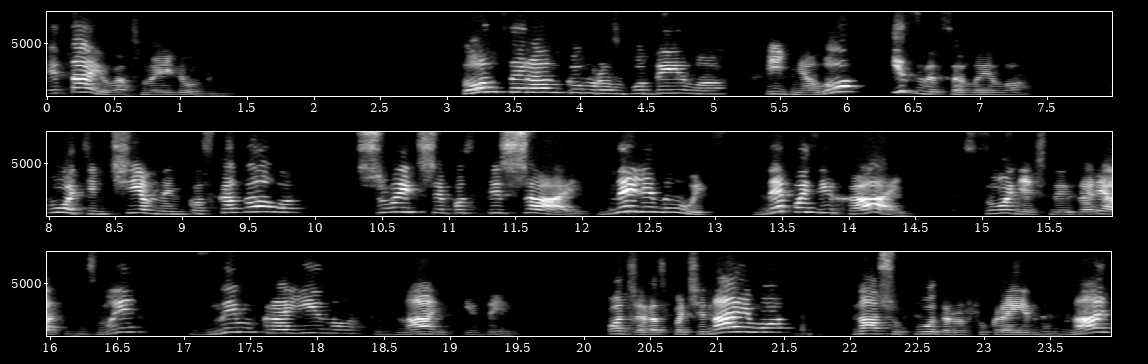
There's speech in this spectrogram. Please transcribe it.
Вітаю вас, мої любі. Сонце ранком розбудило, підняло і звеселило. Потім чемненько сказало, швидше поспішай, не лінуйсь, не позіхай. Сонячний заряд візьми, з ним в країну знань іди. Отже, розпочинаємо нашу подорож України знань,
